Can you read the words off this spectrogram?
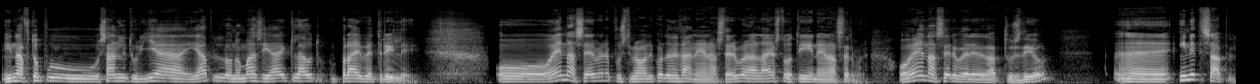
Είναι αυτό που σαν λειτουργία η Apple ονομάζει iCloud Private Relay ο ένα σερβερ που στην πραγματικότητα δεν θα είναι ένα σερβερ αλλά έστω ότι είναι ένα σερβερ. Ο ένα σερβερ από τους δύο ε, είναι της Apple.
